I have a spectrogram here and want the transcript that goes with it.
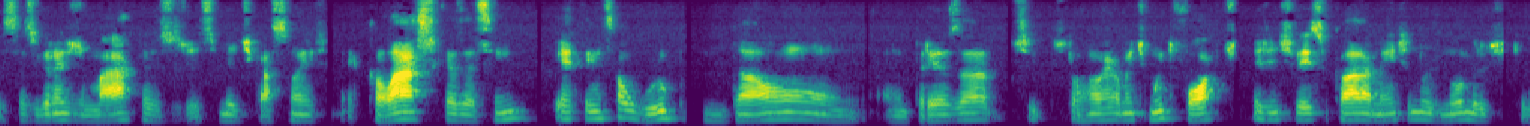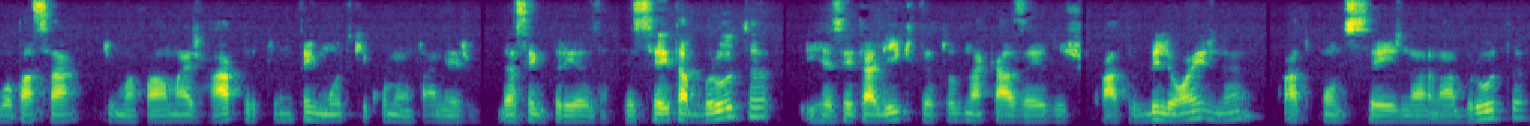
essas grandes marcas de medicações é, clássicas assim pertencem ao grupo. Então a empresa se tornou realmente muito forte. E a gente vê isso claramente nos números que eu vou passar de uma forma mais rápida, porque não tem muito o que comentar mesmo dessa empresa. Receita bruta e receita líquida, tudo na casa aí dos 4 bilhões, né? 4,6 na, na bruta,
